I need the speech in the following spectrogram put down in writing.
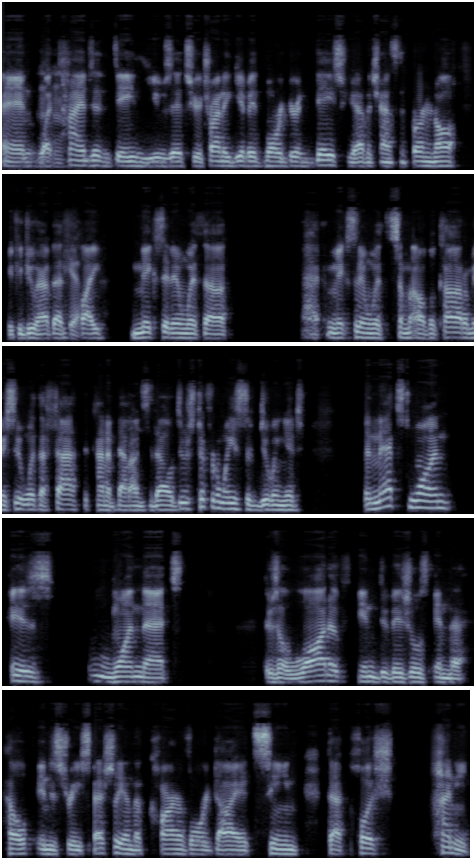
and what mm-hmm. times of the day to use it. So you're trying to give it more during the day so you have a chance to burn it off. If you do have that yeah. mix it in with a, mix it in with some avocado, mix it with a fat to kind of balance it out. There's different ways of doing it. The next one is one that there's a lot of individuals in the health industry, especially in the carnivore diet scene, that push honey.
